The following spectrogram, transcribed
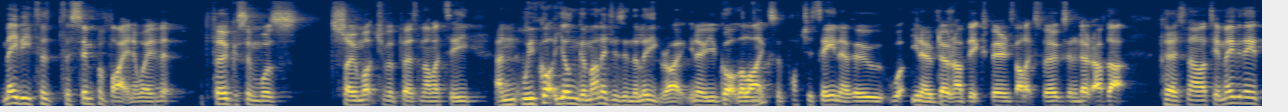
maybe to to simplify in a way that Ferguson was so much of a personality, and we've got younger managers in the league, right? You know, you've got the likes of Pochettino who you know don't have the experience of Alex Ferguson and don't have that personality. And maybe they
